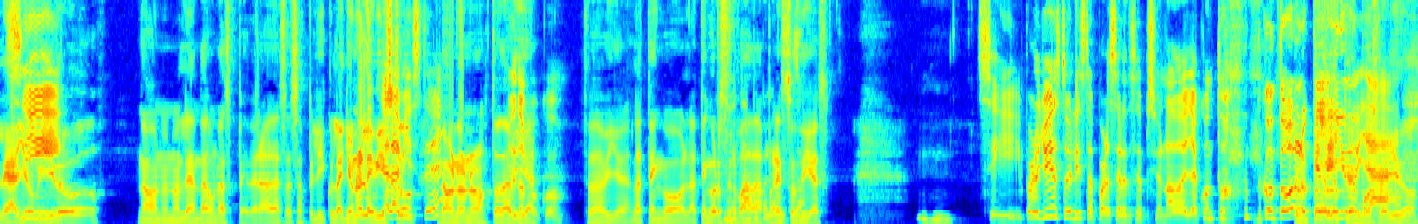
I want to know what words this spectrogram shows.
le ha Sí. llovido. No, no, no, le han dado unas pedradas a esa película. Yo no la he ¿Ya visto. la viste? No, no, no, Yo todavía. tampoco. Todavía. La tengo, la tengo reservada para estos días. Sí, pero yo ya estoy lista para ser decepcionada ya con, to- con todo Con lo que todo he lo leído. que hemos ya. leído.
